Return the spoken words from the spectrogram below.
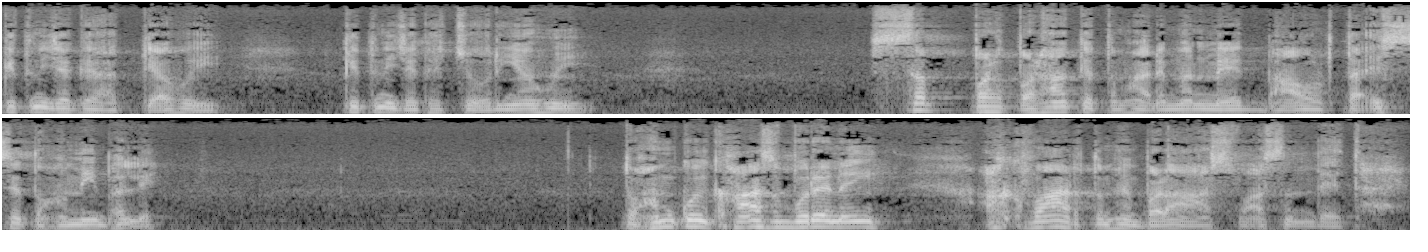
कितनी जगह हत्या हुई, कितनी जगह चोरियाँ हुई। सब पढ़ पढ़ा के तुम्हारे मन में एक भाव उठता इससे तो हम ही भले। तो हम कोई खास बुरे नहीं। अखबार तुम्हें बड़ा आश्वासन देता है।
